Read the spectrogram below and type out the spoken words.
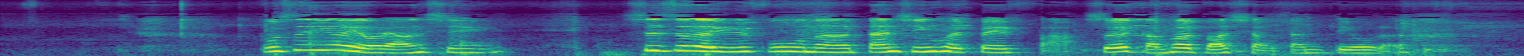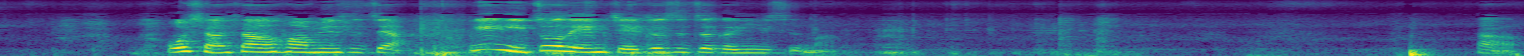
不是因为有良心，是这个渔夫呢担心会被罚，所以赶快把小三丢了。我想象的画面是这样，因为你做连结就是这个意思嘛。好，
